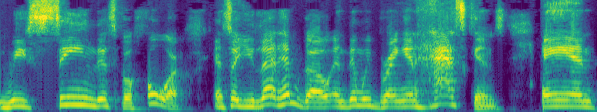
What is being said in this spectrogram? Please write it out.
we've seen this before, and so you let him go, and then we bring in Haskins, and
